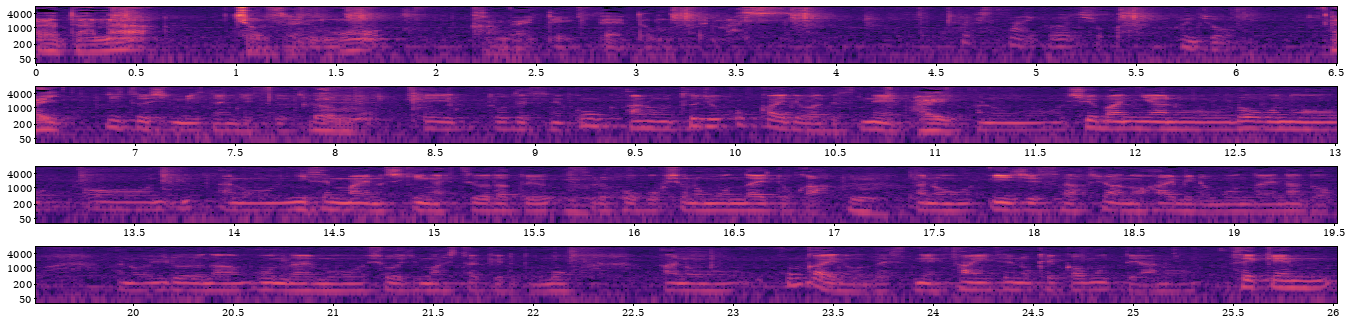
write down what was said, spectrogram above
新たな挑戦を考えていきたいと思っています。竹下さんいかがでしょうか？会長。はい。実清水谷です。どうも。えっ、とですね、今あの通常国会ではですね、はい、あの終盤にあの老後のあの2000万円の資金が必要だというする報告書の問題とか、うん、あのイージス・アショアの配備の問題など。あのいろいろな問題も生じましたけれども、あの今回のですね参院選の結果をもってあの政権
